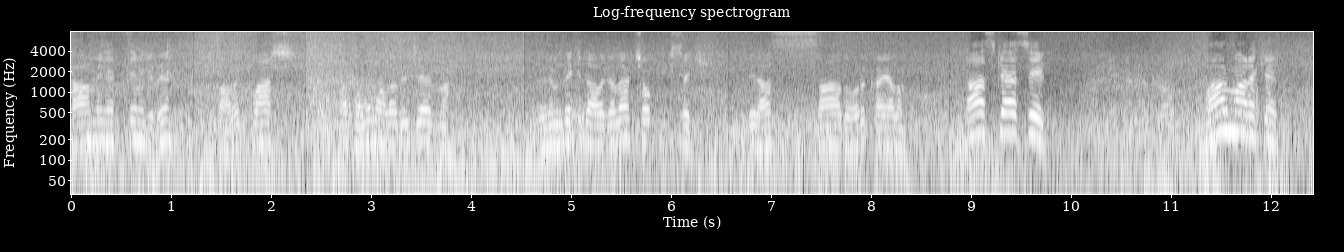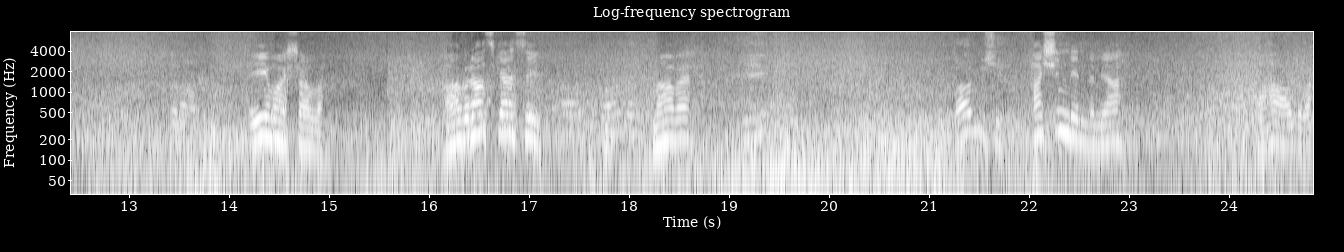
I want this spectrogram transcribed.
tahmin ettiğim gibi balık var. Bakalım alabileceğiz mi? Önümdeki dalgalar çok yüksek. Biraz sağa doğru kayalım. Rast gelsin. Var mı hareket? İyi maşallah. Abi rast gelsin. Ne haber? Var mı bir şey? Ha şimdi indim ya. Aha aldı bak.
